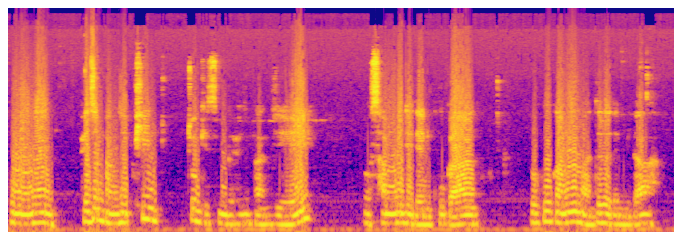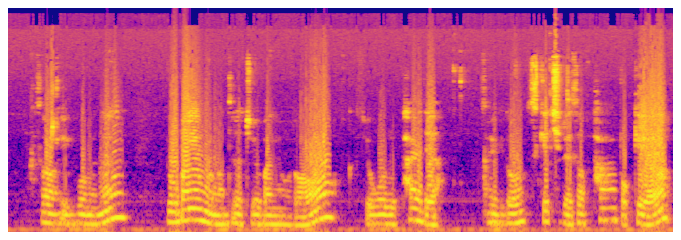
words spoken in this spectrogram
보면은 회전 방지 핀 쪽이 있습니다. 회전 방지 3mm 된 구간 이 구간을 만들어야 됩니다. 그래서 여기 보면은 이 방향으로 만들었죠. 이 방향으로 요거를 파야 돼요. 여기도 스케치를 해서 파 볼게요.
